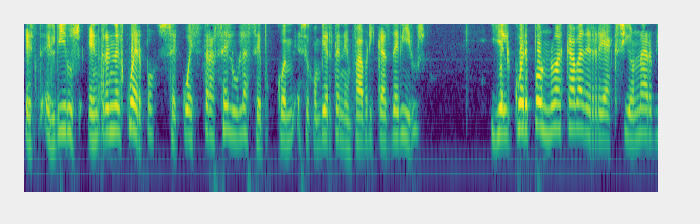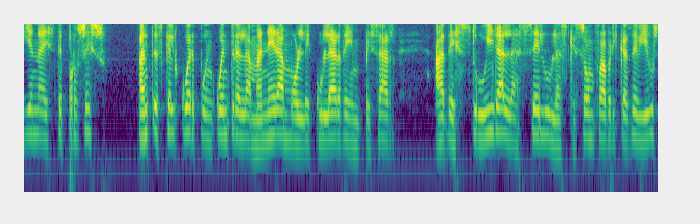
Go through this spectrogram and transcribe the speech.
el virus entra en el cuerpo, secuestra células, se, se convierten en fábricas de virus, y el cuerpo no acaba de reaccionar bien a este proceso. Antes que el cuerpo encuentre la manera molecular de empezar a destruir a las células que son fábricas de virus,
